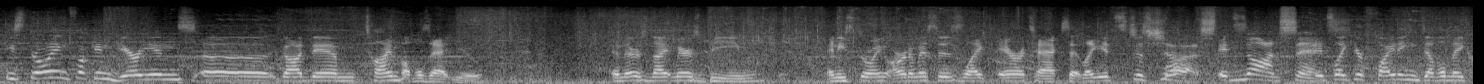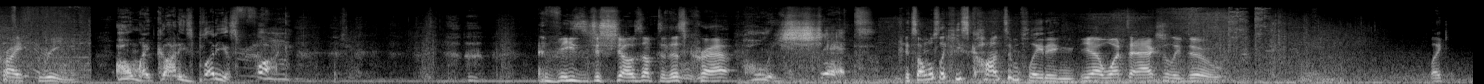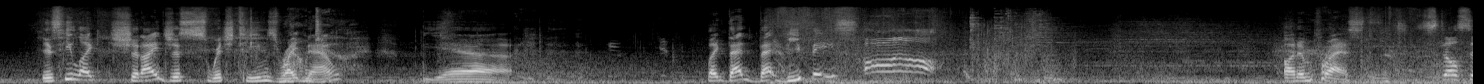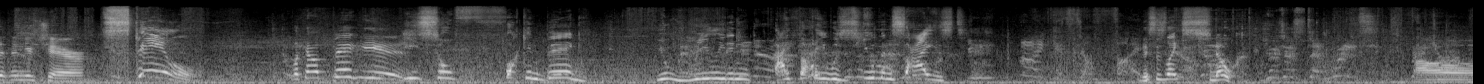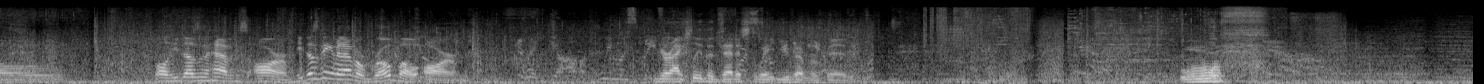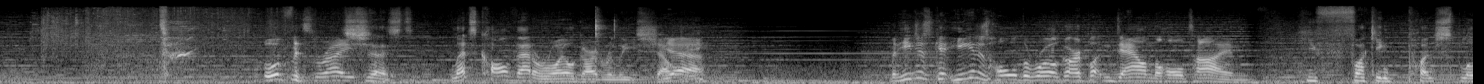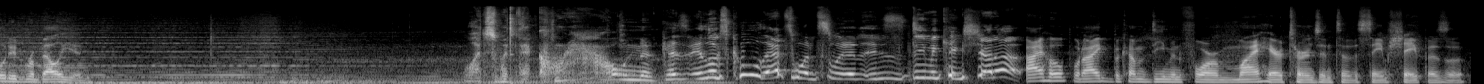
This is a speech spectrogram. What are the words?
He's throwing fucking Geryon's uh, goddamn time bubbles at you. And there's Nightmare's beam. And he's throwing Artemis's like air attacks at like it's just Just it's nonsense. it's like you're fighting Devil May Cry 3. Oh my god, he's bloody as fuck. V's just shows up to this crap. Holy shit. It's almost like he's contemplating, Yeah, what to actually do. like, is he like, should I just switch teams right now? Yeah. Like that that V face? Oh! Unimpressed. Still sitting in your chair. Scale! Look how big he is. He's so fucking big. You really didn't. I thought he was human sized. This is like Snoke. Oh. Well, he doesn't have his arm. He doesn't even have a robo arm. You're actually the deadest weight you've ever been. Oof. Oof is right. Just. Let's call that a Royal Guard release, shall Yeah. we? But he just get, he can just hold the royal guard button down the whole time. He fucking punch exploded rebellion. What's with the crown? Cause it looks cool. That's what's with it's Demon King. Shut up. I hope when I become demon form, my hair turns into the same shape as a,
